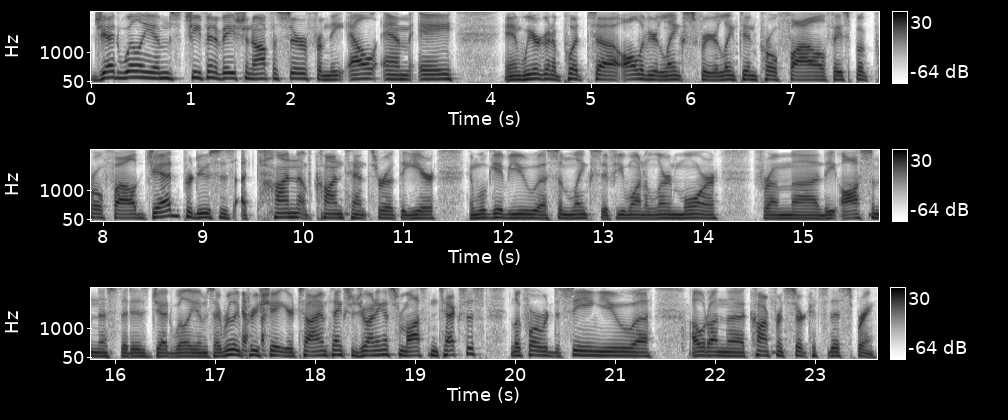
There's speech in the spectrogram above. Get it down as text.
Jed Williams, Chief Innovation Officer from the LMA. And we are going to put uh, all of your links for your LinkedIn profile, Facebook profile. Jed produces a ton of content throughout the year, and we'll give you uh, some links if you want to learn more from uh, the awesomeness that is Jed Williams. I really appreciate your time. Thanks for joining us from Austin, Texas. Look forward to seeing you uh, out on the conference circuits this spring.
